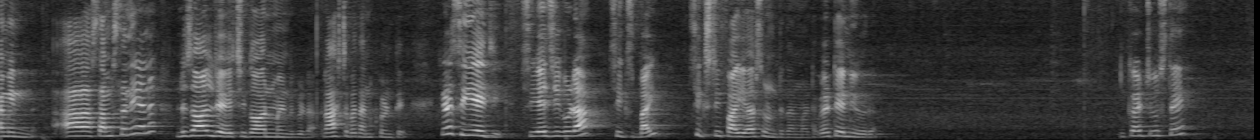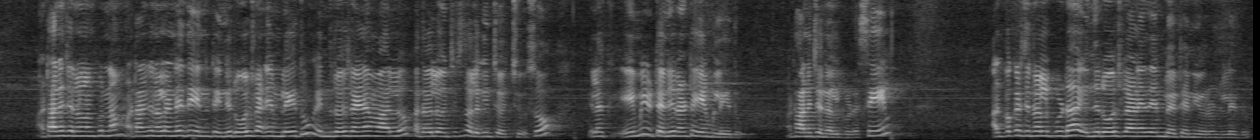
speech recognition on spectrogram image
ఐ మీన్ ఆ సంస్థని అని డిజాల్వ్ చేయొచ్చు గవర్నమెంట్ కూడా. రాష్ట్రపతి అనుకుంటే. ఇక్కడ సిఏజీ సిఏజీ కూడా six by sixty five years ఉంటుంది అనమాట టెన్యూర్ ఇక్కడ చూస్తే అటార్నీ జనరల్ అనుకున్నాం. అటార్నీ జనరల్ అనేది ఎన్ని ఎన్ని రోజులు ఏం లేదు. ఎన్ని రోజులైనా వాళ్ళు పదవిలో ఉంచి తొలగించవచ్చు సో ఇలా ఏమీ టెన్యూర్ అంటే ఏం లేదు. అటార్నీ జనరల్ కూడా. సేమ్ అడ్వకేట్ జనరల్ కూడా ఎన్ని రోజులు అనేది ఏం లేదు టెన్యూర్ ఉండలేదు.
